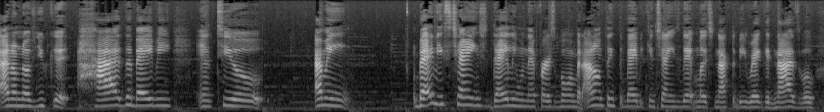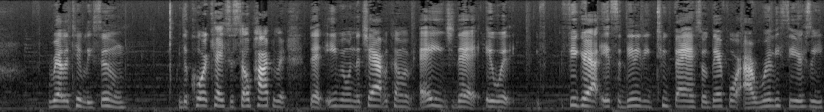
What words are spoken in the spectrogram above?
I don't know if you could hide the baby until. I mean, babies change daily when they're first born, but I don't think the baby can change that much not to be recognizable relatively soon. The court case is so popular that even when the child becomes of age, that it would figure out its identity too fast. So therefore, I really seriously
